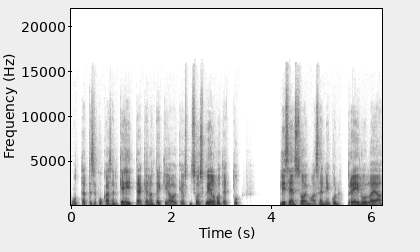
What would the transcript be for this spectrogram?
mutta että se kuka sen kehittäjä, kellä on tekijäoikeus, niin se olisi velvoitettu lisenssoimaan sen niin kuin reiluilla ja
